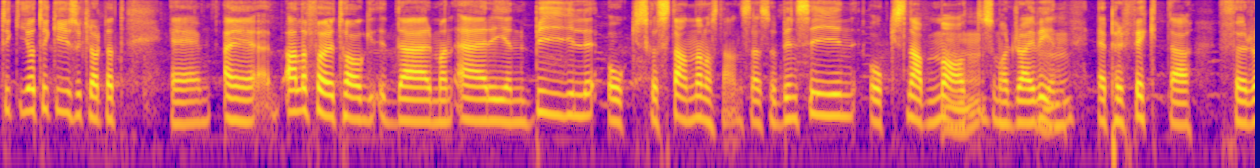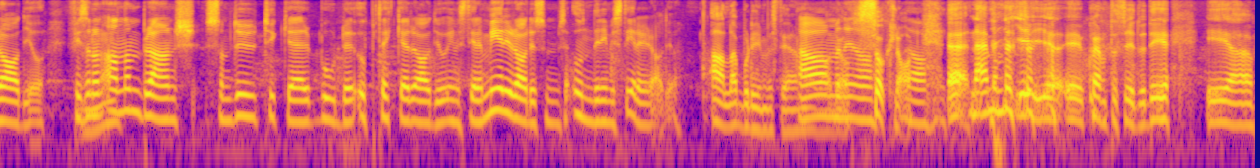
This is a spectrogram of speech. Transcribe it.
tyck, jag tycker ju såklart att eh, eh, alla företag där man är i en bil och ska stanna någonstans, alltså bensin och snabbmat mm. som har drive-in, mm. är perfekta för radio. Finns det någon mm. annan bransch som du tycker borde upptäcka radio och investera mer i radio som underinvesterar i radio? Alla borde investera mer ja, i radio, ja, såklart. Ja, eh, nej men eh, skämt åsido, det är,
